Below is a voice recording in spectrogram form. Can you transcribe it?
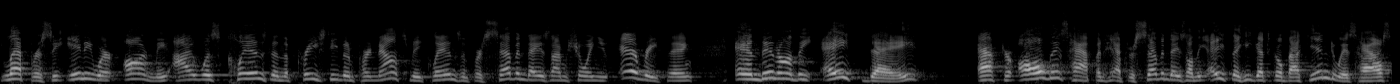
leprosy anywhere on me. I was cleansed, and the priest even pronounced me cleansed. And for seven days, I'm showing you everything. And then on the eighth day, after all this happened, after seven days, on the eighth day, he got to go back into his house.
